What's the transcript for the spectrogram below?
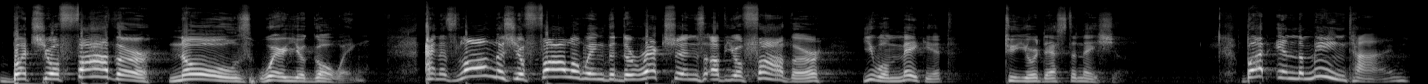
but your Father knows where you're going. And as long as you're following the directions of your Father, you will make it to your destination. But in the meantime,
